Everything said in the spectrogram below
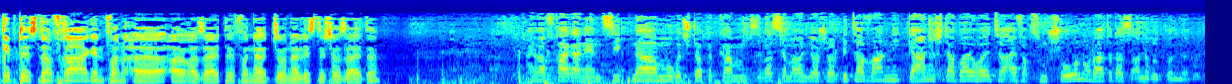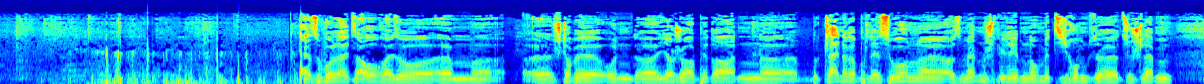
Gibt es noch Fragen von äh, eurer Seite, von der journalistischen Seite? eine Frage an Herrn Ziegner. Moritz Stoppelkamp, Sebastian Mayer und Joshua Bitter waren nicht, gar nicht dabei heute, einfach zum Schonen oder hatte das andere Gründe? Ja, sowohl als auch. Also ähm, äh, Stoppel und äh, Joshua Bitter hatten äh, kleinere Blessuren äh, aus dem Mappenspiel eben noch mit sich rumzuschleppen. Äh,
